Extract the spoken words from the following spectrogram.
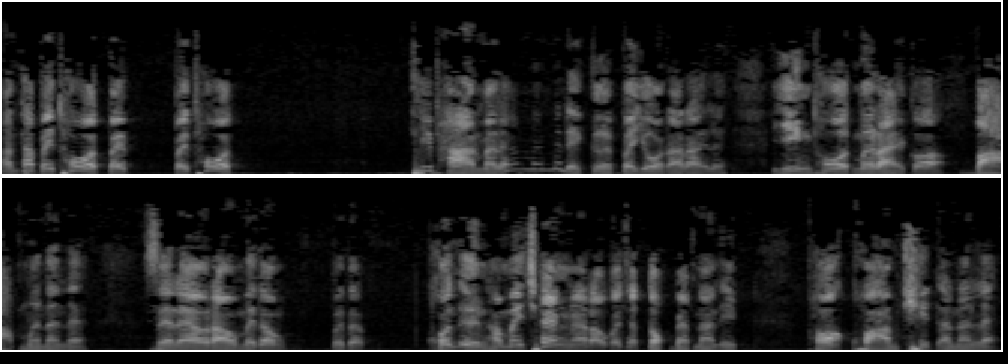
อันถ้าไปโทษไปไปโทษที่ผ่านมาแล้วมันไม่ได้เกิดประโยชน์อะไรเลย ยิ่งโทษเมื่อไหร่ก็บาปเมื่อนั้นเนี่ยเสร็จแล้วเราไม่ต้องคนอื่นเขาไม่แช่งนะเราก็จะตกแบบนั้นอีก เพราะความคิดอันนั้นแหละ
